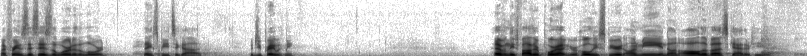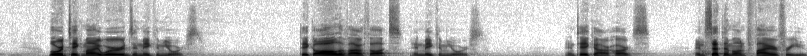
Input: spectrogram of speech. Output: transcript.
My friends, this is the word of the Lord. Thanks be to God. Would you pray with me? Heavenly Father, pour out your Holy Spirit on me and on all of us gathered here. Lord, take my words and make them yours. Take all of our thoughts and make them yours. And take our hearts and set them on fire for you.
